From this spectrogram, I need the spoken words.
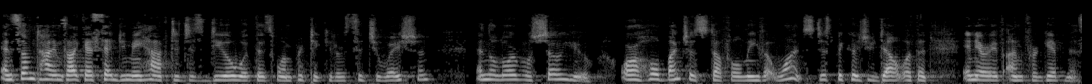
and sometimes, like I said, you may have to just deal with this one particular situation, and the Lord will show you. Or a whole bunch of stuff will leave at once just because you dealt with an, an area of unforgiveness.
